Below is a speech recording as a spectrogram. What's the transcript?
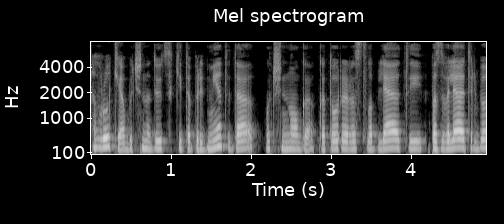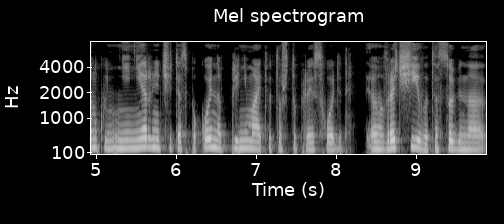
в руки обычно даются какие-то предметы, да, очень много, которые расслабляют и позволяют ребенку не нервничать, а спокойно принимать вот то, что происходит. Э, врачи, вот особенно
